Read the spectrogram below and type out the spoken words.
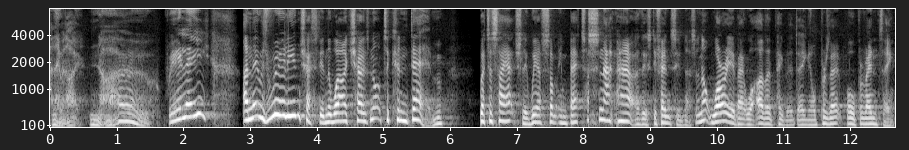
And they were like, no, really? And it was really interesting the way I chose not to condemn, but to say, actually, we have something better. Snap out of this defensiveness and not worry about what other people are doing or, or preventing.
